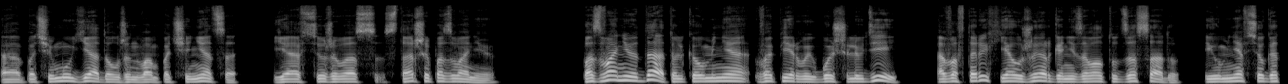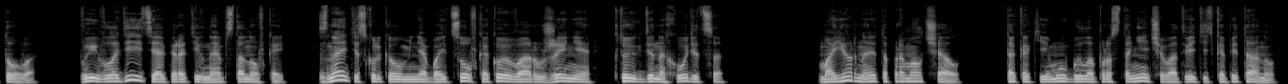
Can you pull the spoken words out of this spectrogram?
А почему я должен вам подчиняться? Я все же вас старше по званию. По званию, да, только у меня, во-первых, больше людей, а во-вторых, я уже организовал тут засаду, и у меня все готово. Вы владеете оперативной обстановкой? Знаете, сколько у меня бойцов, какое вооружение, кто и где находится?» Майор на это промолчал, так как ему было просто нечего ответить капитану.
